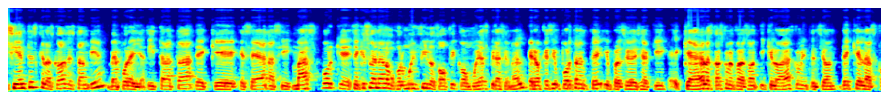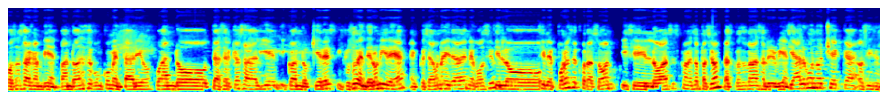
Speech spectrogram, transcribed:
Sientes que las cosas están bien, ve por ellas y trata de que, que, sean así. Más porque sé que suena a lo mejor muy filosófico o muy aspiracional, creo que es importante y por eso yo decía aquí eh, que hagas las cosas con el corazón y que lo hagas con la intención de que las cosas salgan bien. Cuando haces algún comentario, cuando te acercas a alguien y cuando quieres incluso vender una idea, aunque sea una idea de negocio, si, lo, si le pones el corazón y si lo haces con esa pasión, las cosas van a salir bien. Si algo no checa o si dices,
